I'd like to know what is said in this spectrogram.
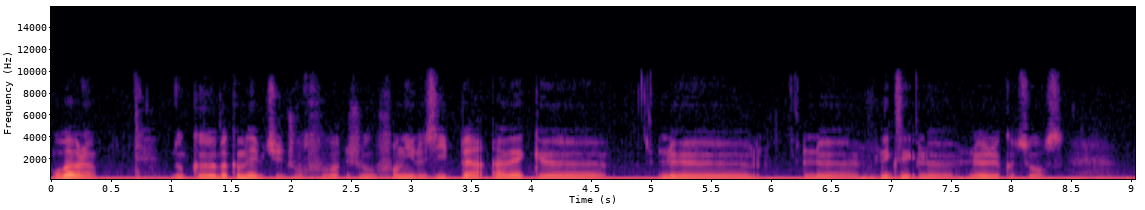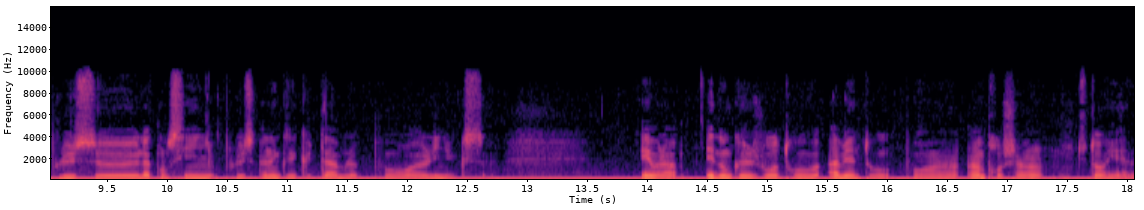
Bon bah voilà. Donc euh, bah, comme d'habitude je, vous fournis le zip avec euh, le, le, le, code source plus euh, la consigne plus un exécutable pour Linux. Et voilà. Et donc je vous retrouve à bientôt pour un, prochain tutoriel.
